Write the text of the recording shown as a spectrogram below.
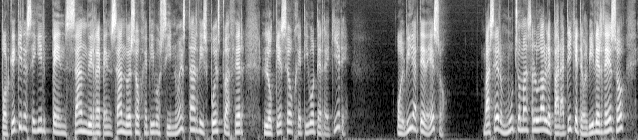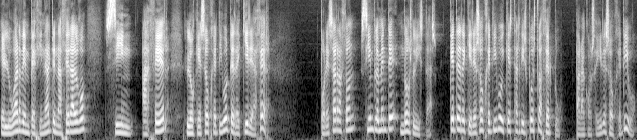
¿Por qué quieres seguir pensando y repensando ese objetivo si no estás dispuesto a hacer lo que ese objetivo te requiere? Olvídate de eso va a ser mucho más saludable para ti que te olvides de eso en lugar de empecinarte en hacer algo sin hacer lo que ese objetivo te requiere hacer. Por esa razón, simplemente dos listas. ¿Qué te requiere ese objetivo y qué estás dispuesto a hacer tú para conseguir ese objetivo?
